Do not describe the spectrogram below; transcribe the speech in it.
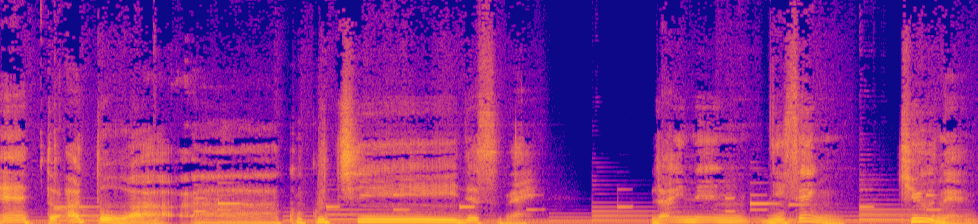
えー、っと、あとは、告知ですね。来年2009年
